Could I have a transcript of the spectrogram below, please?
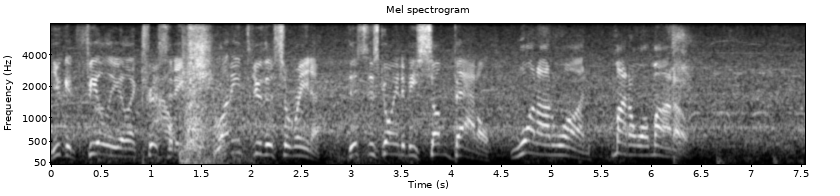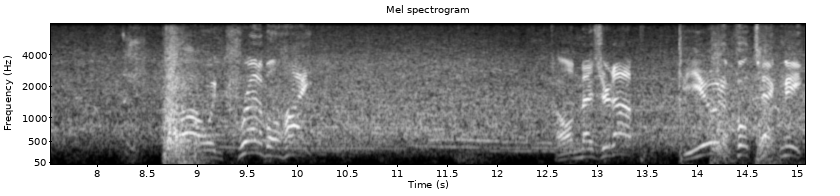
You can feel the electricity Ouch. running through this arena. This is going to be some battle. One-on-one, mano-a-mano. Oh, incredible height. All measured up. Beautiful technique.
